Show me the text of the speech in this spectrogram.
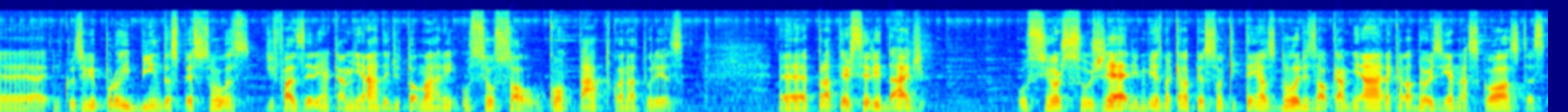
É, inclusive proibindo as pessoas de fazerem a caminhada e de tomarem o seu sol, o contato com a natureza. É, Para a terceira idade, o senhor sugere, mesmo aquela pessoa que tem as dores ao caminhar, aquela dorzinha nas costas,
